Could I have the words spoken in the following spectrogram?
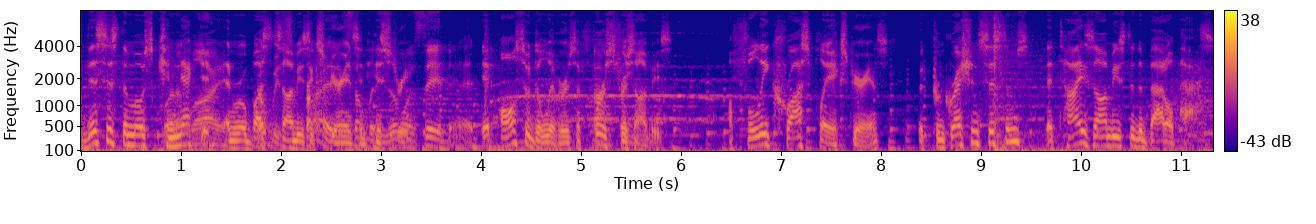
This is the most connected and robust zombies experience in history. don't say that. It also delivers a first for zombies. A fully cross-play experience with progression systems that tie zombies to the battle pass.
